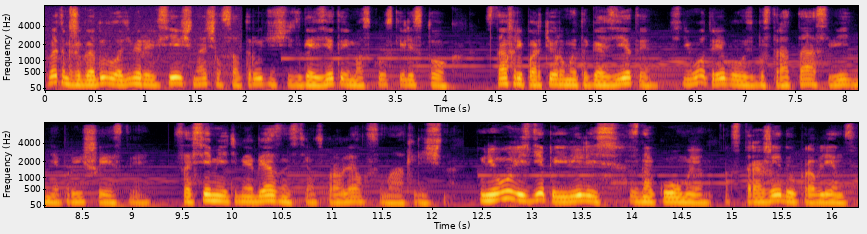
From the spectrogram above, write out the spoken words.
В этом же году Владимир Алексеевич начал сотрудничать с газетой «Московский листок». Став репортером этой газеты, с него требовалась быстрота сведения о происшествии. Со всеми этими обязанностями он справлялся на отлично. У него везде появились знакомые, от сторожей до управленцев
